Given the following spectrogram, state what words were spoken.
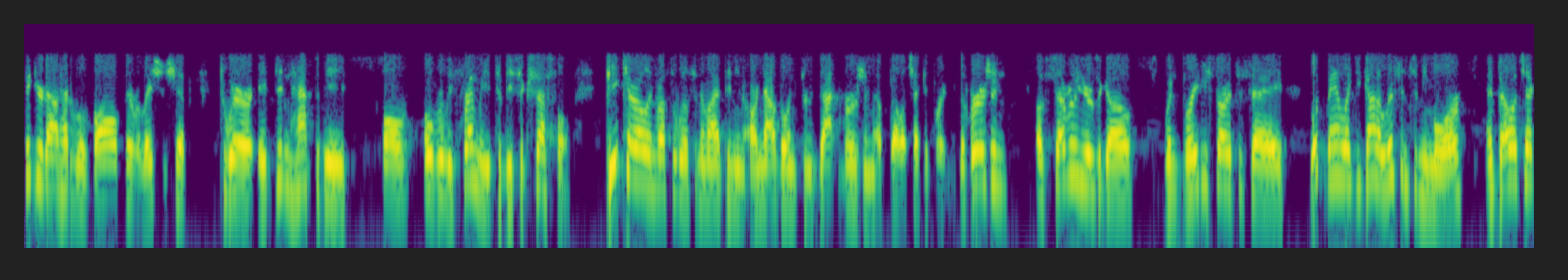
figured out how to evolve their relationship to where it didn't have to be all overly friendly to be successful. Pete Carroll and Russell Wilson, in my opinion, are now going through that version of Belichick and Brady. The version of several years ago when Brady started to say, look, man, like you got to listen to me more. And Belichick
